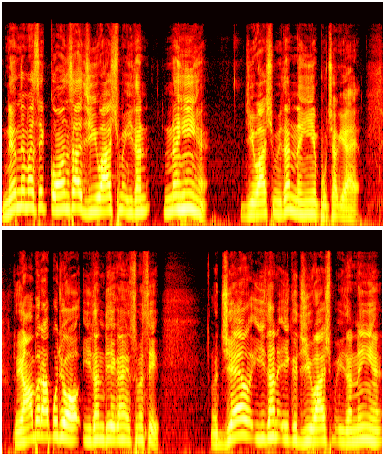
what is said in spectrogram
निम्न में से कौन सा जीवाश्म ईंधन नहीं है? जीवाश्म ईंधन नहीं है पूछा गया है। तो यहाँ पर आपको जो ईंधन दिए गए हैं, इसमें से जैव ईंधन एक जीवाश्म ईंधन नहीं है।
